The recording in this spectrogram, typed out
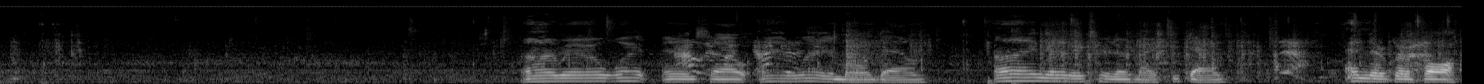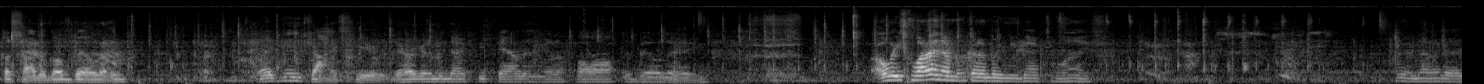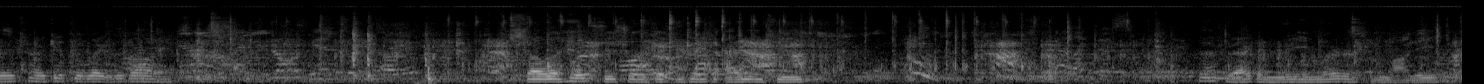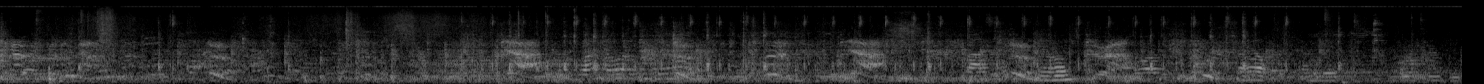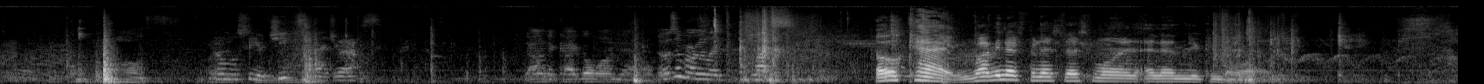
I'm gonna wet and south and let them all down. I'm gonna make sure they're nine feet down. And they're gonna fall off the side of the building. Like these guys here. They're gonna be feet down and gonna fall off the building. At least one of them is gonna bring me back to life. And now I gotta try to get the right guy. So we're here to sure just in case I need to. Actually, I can re-murder somebody. No. Oh, You almost see your cheeks in that dress. Dominick, I go on now. Those are more like less. Okay, let me just finish this one and then you can go on.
